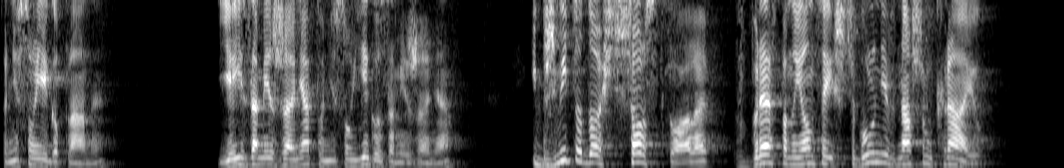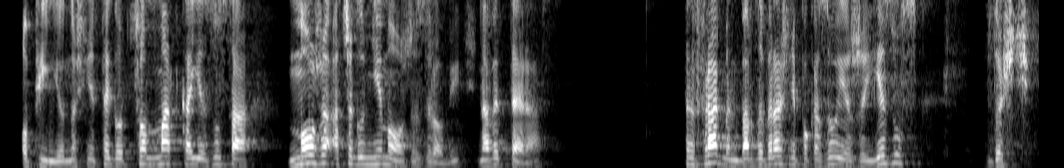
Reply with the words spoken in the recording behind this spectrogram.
to nie są jego plany, jej zamierzenia to nie są jego zamierzenia. I brzmi to dość szorstko, ale wbrew panującej, szczególnie w naszym kraju, opinii odnośnie tego, co matka Jezusa może, a czego nie może zrobić, nawet teraz, ten fragment bardzo wyraźnie pokazuje, że Jezus w dość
